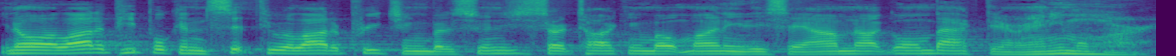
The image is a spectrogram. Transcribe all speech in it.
You know, a lot of people can sit through a lot of preaching, but as soon as you start talking about money, they say, I'm not going back there anymore.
